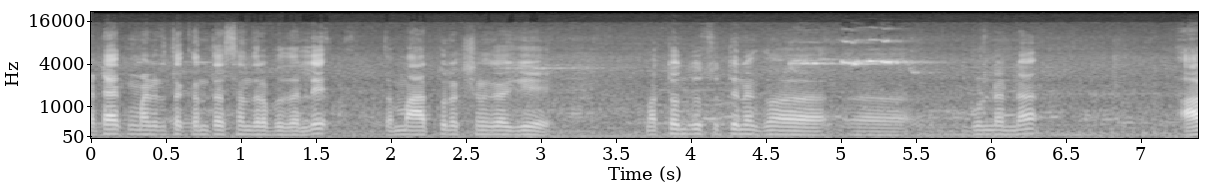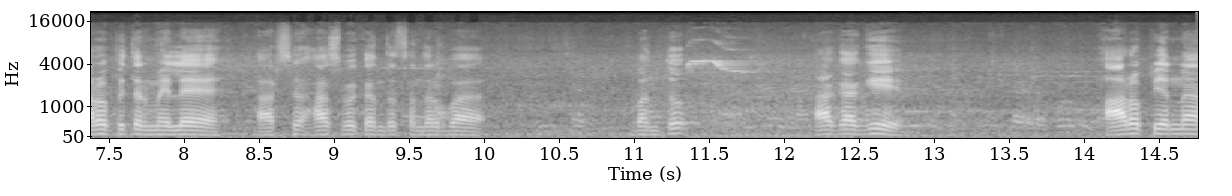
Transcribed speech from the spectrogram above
ಅಟ್ಯಾಕ್ ಮಾಡಿರ್ತಕ್ಕಂಥ ಸಂದರ್ಭದಲ್ಲಿ ತಮ್ಮ ಆತ್ಮರಕ್ಷಣೆಗಾಗಿ ಮತ್ತೊಂದು ಸುತ್ತಿನ ಗುಂಡನ್ನು ಆರೋಪಿತರ ಮೇಲೆ ಹಾರಿಸ, ಹಾರಿಸ್ಬೇಕಂತ ಸಂದರ್ಭ ಬಂತು. ಹಾಗಾಗಿ ಆರೋಪಿಯನ್ನು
